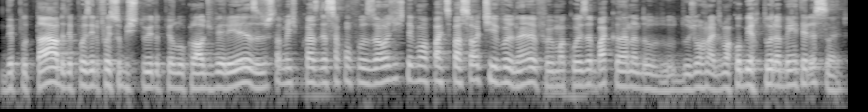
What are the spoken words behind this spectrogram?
deputado, depois ele foi substituído pelo Cláudio Vereza, justamente por causa dessa confusão a gente teve uma participação ativa, né? Foi uma coisa bacana do, do, do jornalismo, uma cobertura bem interessante.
